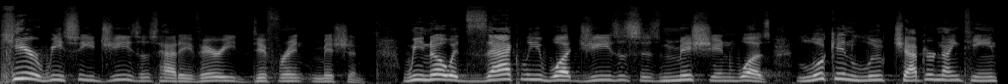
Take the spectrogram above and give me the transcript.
here we see Jesus had a very different mission. We know exactly what Jesus' mission was. Look in Luke chapter 19,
